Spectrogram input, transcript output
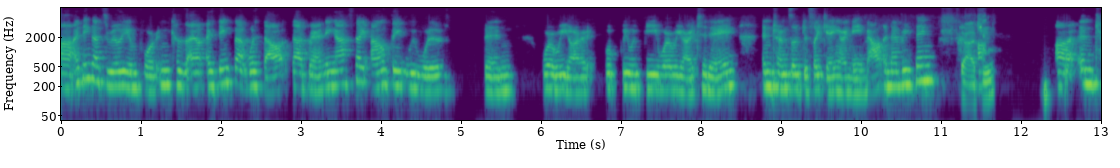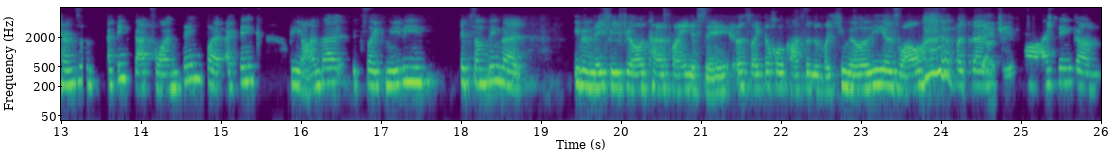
Uh, I think that's really important because I, I think that without that branding aspect, I don't think we would have been where we are. We would be where we are today in terms of just like getting our name out and everything Got you. uh, in terms of i think that's one thing but i think beyond that it's like maybe it's something that even makes me feel kind of funny to say It was like the whole concept of like humility as well but then uh, i think um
